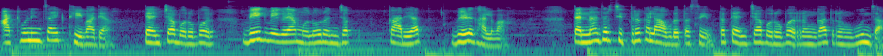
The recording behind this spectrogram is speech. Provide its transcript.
आठवणींचा एक ठेवा द्या. त्यांच्याबरोबर वेगवेगळ्या मनोरंजक कार्यात वेळ घालवा. त्यांना जर चित्रकला आवडत असेल तर त्यांच्याबरोबर रंगात रंगून जा.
